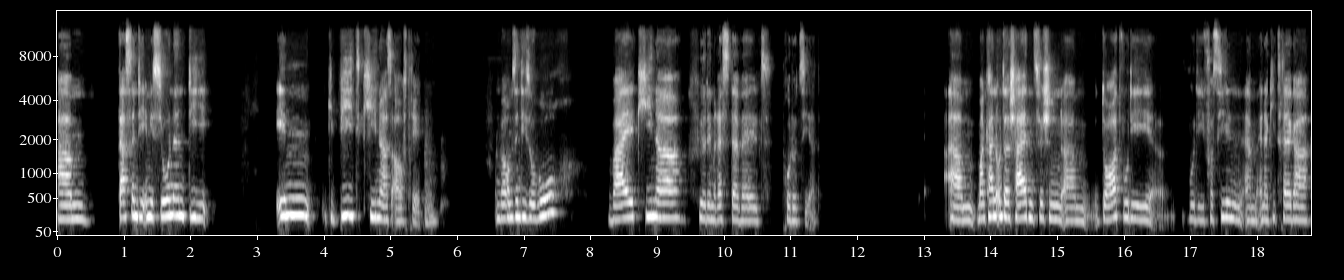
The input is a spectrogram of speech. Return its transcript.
Das sind die Emissionen, die im Gebiet Chinas auftreten. Und warum sind die so hoch? Weil China für den Rest der Welt produziert. Ähm, man kann unterscheiden zwischen dort, wo die, wo die fossilen Energieträger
